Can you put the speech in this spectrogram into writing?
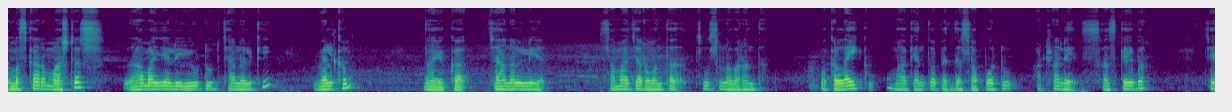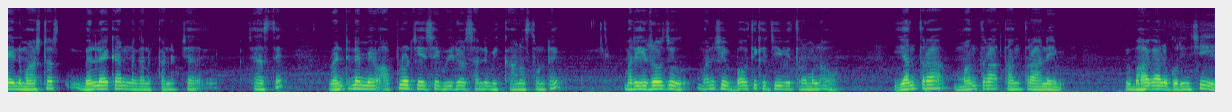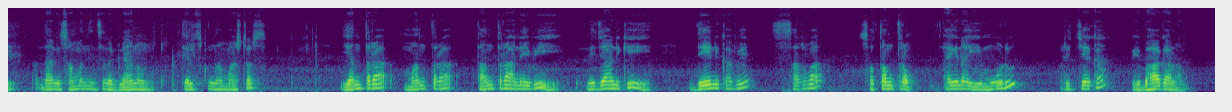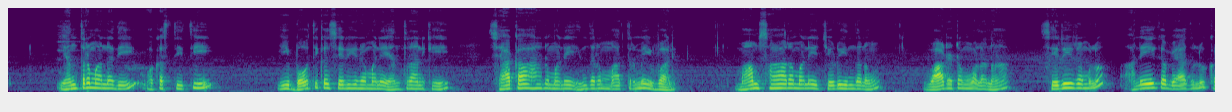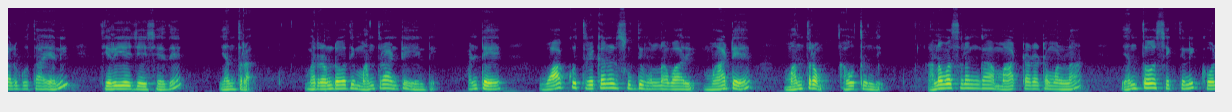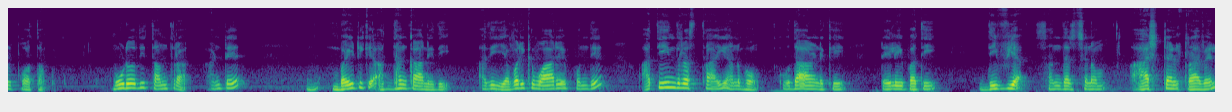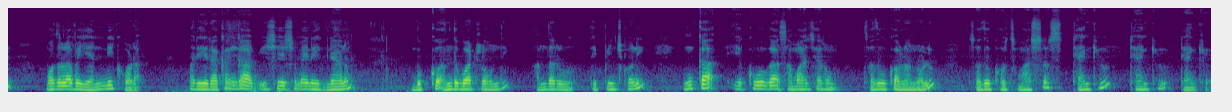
నమస్కారం మాస్టర్స్. రామయ్యలు యూట్యూబ్ ఛానల్కి వెల్కమ్. నా యొక్క ఛానల్ని సమాచారం అంతా చూస్తున్న వారంతా ఒక లైక్ మాకెంతో పెద్ద సపోర్టు అట్లానే సబ్స్క్రైబర్ చేయండి మాస్టర్స్. బెల్ ఐకాన్ కనుక కనెక్ట్ చే చేస్తే వెంటనే మేము అప్లోడ్ చేసే వీడియోస్ అన్నీ మీకు కానొస్తుంటాయి. మరి ఈరోజు మనిషి భౌతిక జీవితంలో యంత్ర మంత్ర తంత్ర అనే విభాగాల గురించి దానికి సంబంధించిన జ్ఞానం తెలుసుకుందాం మాస్టర్స్. యంత్ర మంత్ర తంత్ర అనేవి నిజానికి దేనికవే సర్వ స్వతంత్రం అయిన ఈ మూడు ప్రత్యేక విభాగాలం. యంత్రం అన్నది ఒక స్థితి ఈ భౌతిక శరీరం అనే యంత్రానికి శాకాహారం అనే ఇంధనం మాత్రమే ఇవ్వాలి. మాంసాహారం అనే చెడు ఇంధనం వాడటం వలన శరీరంలో అనేక వ్యాధులు కలుగుతాయని తెలియజేసేదే యంత్ర. మరి రెండవది మంత్ర అంటే ఏంటి? అంటే వాక్కు త్రికరణ శుద్ధి ఉన్నవారి మాటే మంత్రం అవుతుంది. అనవసరంగా మాట్లాడటం వల్ల ఎంతో శక్తిని కోల్పోతాం. మూడోది తంత్ర అంటే బయటికి అర్థం కానిది. అది ఎవరికి వారే పొందే అతీంద్ర స్థాయి అనుభవం. ఉదాహరణకి టెలిపతి దివ్య సందర్శనం హాస్టల్ ట్రావెల్ మొదలవన్నీ కూడా. మరి ఈ రకంగా విశేషమైన జ్ఞానం బుక్ అందుబాటులో ఉంది. అందరూ తెప్పించుకొని ఇంకా ఎక్కువగా సమాచారం చదువుకోవాలన్న వాళ్ళు చదువుకోవచ్చు masters. Thank you thank you thank you.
